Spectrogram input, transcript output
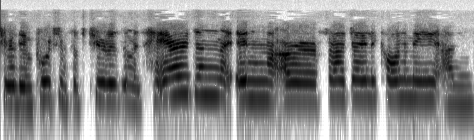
sure the importance of tourism is heard in in our fragile economy. And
